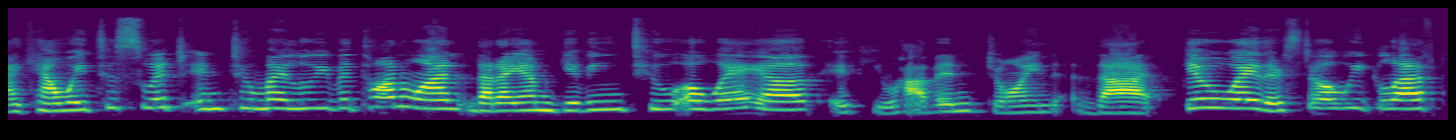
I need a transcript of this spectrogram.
I can't wait to switch into my Louis Vuitton one that I am giving two away of. If you haven't joined that giveaway, there's still a week left.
